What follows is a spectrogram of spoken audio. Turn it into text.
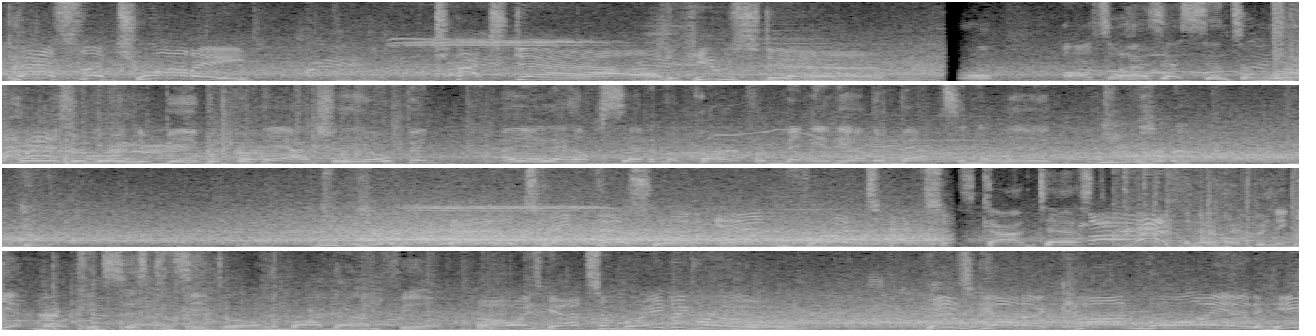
Past the 20. Touchdown, Houston. Also has that sense of where holes are going to be before they actually open. I think that helps set him apart from many of the other backs in the league. one in for a Texas contest, and they're hoping to get more consistency throwing the ball downfield. Oh, he's got some breathing room. He's got a convoy, and he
